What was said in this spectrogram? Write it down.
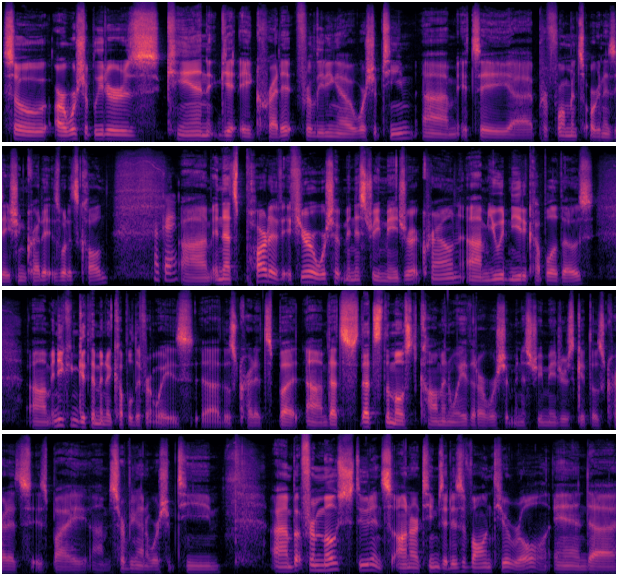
so our worship leaders can get a credit for leading a worship team. Um, it's a uh, performance organization credit, is what it's called. Okay. Um, and that's part of, if you're a worship ministry major at Crown, um, you would need a couple of those. Um, and you can get them in a couple different ways, uh, those credits. But um, that's that's the most common way that our worship ministry majors get those credits is by um, serving on a worship team. Um, but for most students on our teams, it is a volunteer role, and uh,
